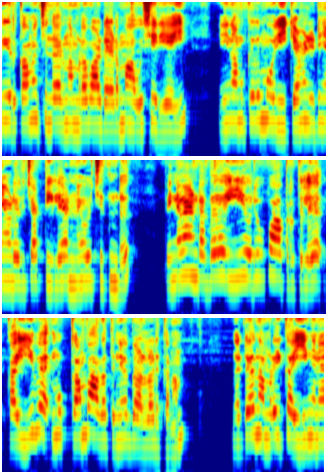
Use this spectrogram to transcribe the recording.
വീർക്കാൻ വെച്ചിട്ടുണ്ടായിരുന്നു നമ്മുടെ വടയുടെ മാവ് ശരിയായി. ഇനി നമുക്കിത് മൊരിക്കാൻ വേണ്ടിയിട്ട് ഞാൻ ഇവിടെ ഒരു ചട്ടിയിൽ എണ്ണ ഒഴിച്ചിട്ടുണ്ട്. പിന്നെ വേണ്ടത് ഈ ഒരു പാത്രത്തിൽ കൈ മുക്കാൻ പാകത്തിന് വെള്ളം എടുക്കണം. എന്നിട്ട് നമ്മുടെ ഈ കൈ ഇങ്ങനെ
